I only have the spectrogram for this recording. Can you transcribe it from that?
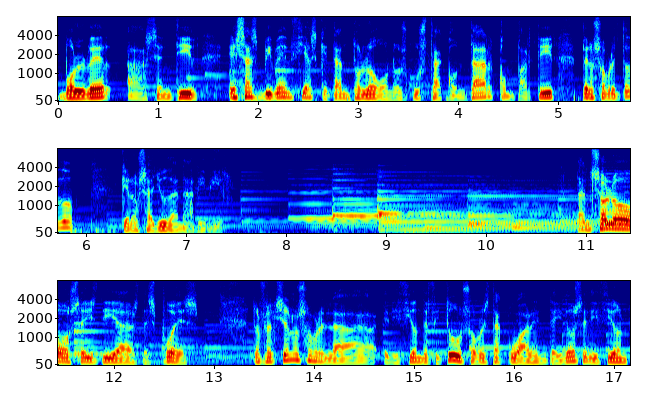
volver a sentir esas vivencias que tanto luego nos gusta contar, compartir, pero sobre todo que nos ayudan a vivir. Tan solo seis días después, reflexiono sobre la edición de Fitur, sobre esta 42 edición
